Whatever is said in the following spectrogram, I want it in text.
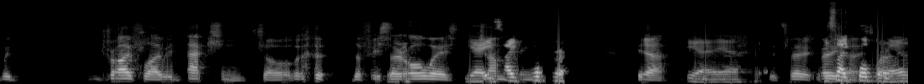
with dry fly with action. So the fish are always yeah, it's like popper. Yeah, Yeah, yeah. it's very very It's like nice. popper. Eh?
